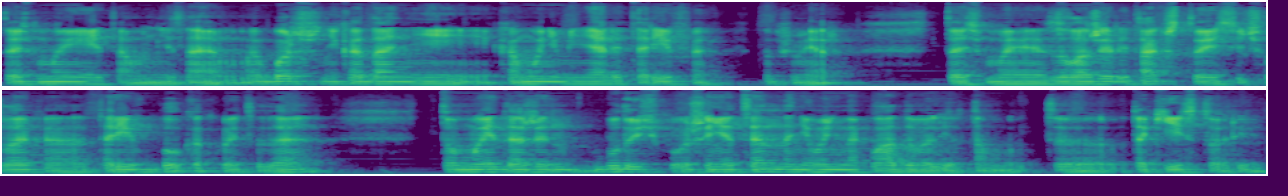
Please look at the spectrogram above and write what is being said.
То есть мы там, не знаю, мы больше никогда никому не меняли тарифы, например. То есть мы заложили так, что если у человека тариф был какой-то, да, то мы даже, будучи повышение цен, на него не накладывали там вот э, такие истории.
